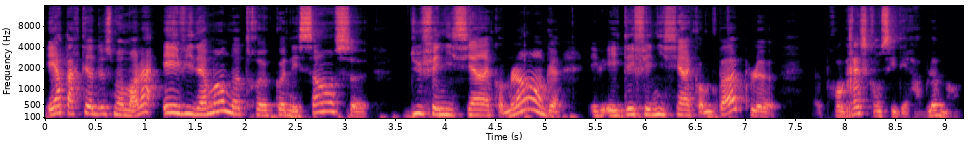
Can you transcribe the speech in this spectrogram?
et à partir de ce moment-là, évidemment, notre connaissance du phénicien comme langue et, et des phéniciens comme peuple progresse considérablement.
